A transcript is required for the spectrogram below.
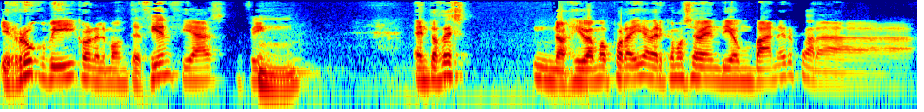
y rugby con el Monteciencias, en fin. Entonces nos íbamos por ahí a ver cómo se vendía un banner para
